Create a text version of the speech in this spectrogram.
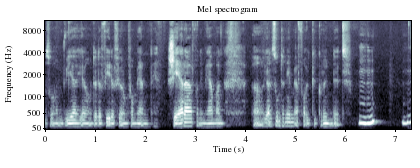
so haben wir hier unter der Federführung vom Herrn Scherer, von dem Hermann, äh, ja, das Unternehmen Erfolg gegründet. Mhm. Mhm.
